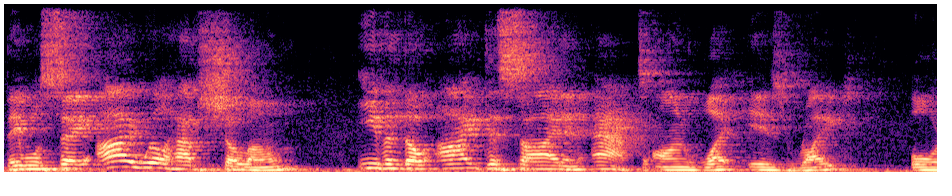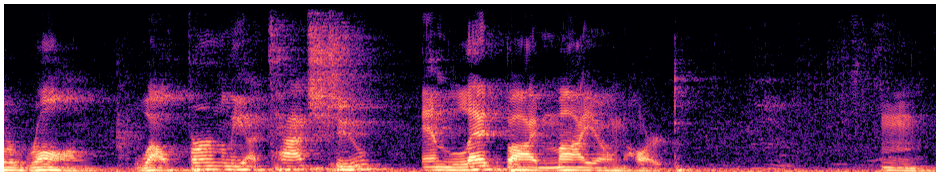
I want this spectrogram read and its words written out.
they will say, I will have shalom, even though I decide and act on what is right or wrong, while firmly attached to and led by my own heart. Hmm.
